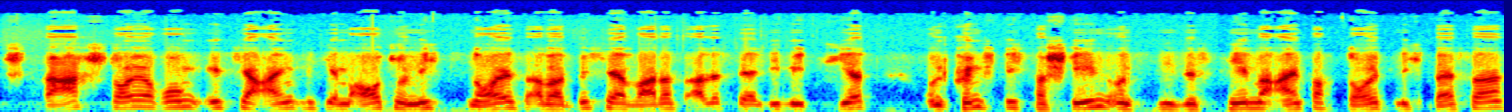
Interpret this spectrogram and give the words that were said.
Sprachsteuerung ist ja eigentlich im Auto nichts Neues, aber bisher war das alles sehr limitiert und künftig verstehen uns die Systeme einfach deutlich besser.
